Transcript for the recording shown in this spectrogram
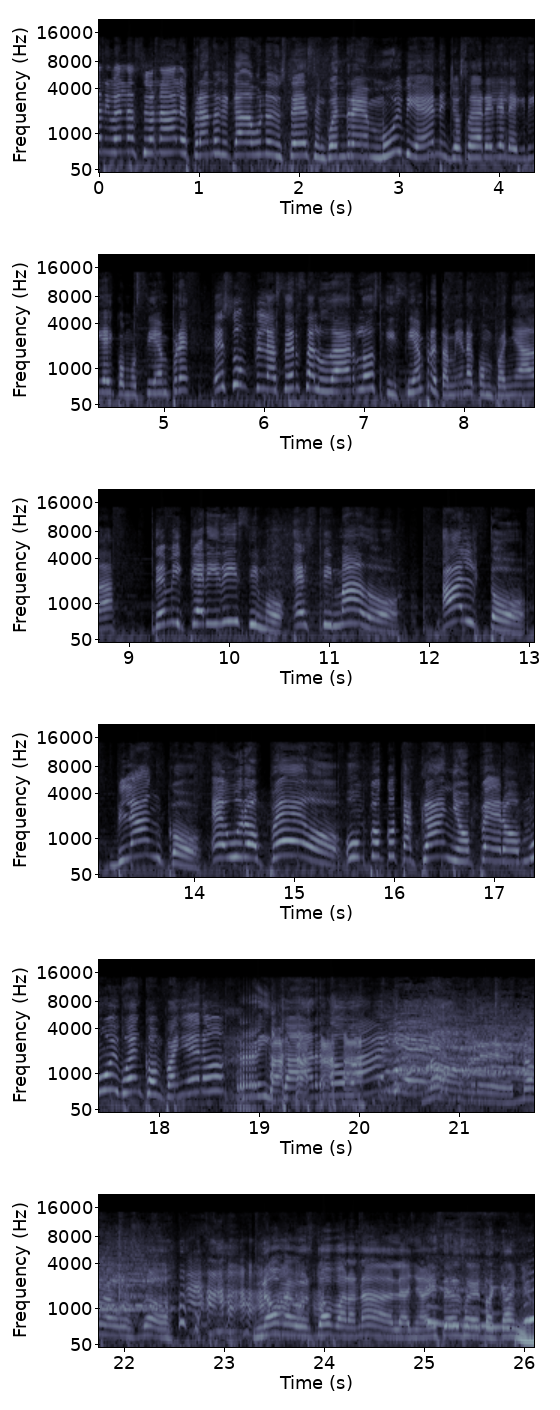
a nivel nacional, esperando que cada uno de ustedes se encuentre muy bien. Yo soy Areli Alegría y como siempre es un placer saludarlos y siempre también acompañada de mi queridísimo, estimado, alto, blanco, europeo, un poco tacaño, pero muy buen compañero, Ricardo Valle. No, hombre, no me gustó. No me gustó para nada. Le añadiste eso de tacaño.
